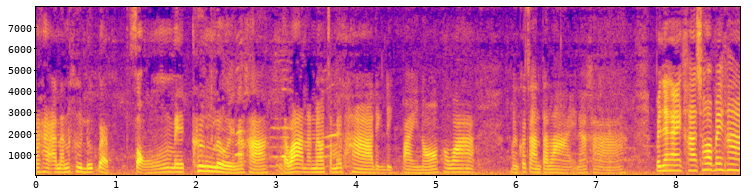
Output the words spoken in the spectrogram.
นะคะ อันนั้นคือลึกแบบ 2 เมตรครึ่งเลยนะคะ แต่ว่าอันนั้นแมวจะไม่พาเด็กๆไปเนาะเพราะว่ามันก็จะอันตรายนะคะ เป็นยังไงคะชอบไหมคะ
